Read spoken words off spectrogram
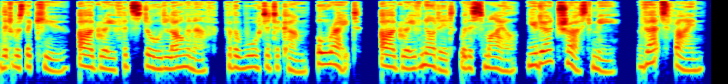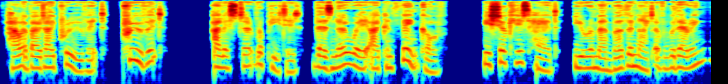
that was the cue. Argrave had stalled long enough for the water to come. All right, Argrave nodded with a smile. You don't trust me, that's fine. How about I prove it? Prove it? Alistair repeated. There's no way I can think of. He shook his head. You remember the night of Withering?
